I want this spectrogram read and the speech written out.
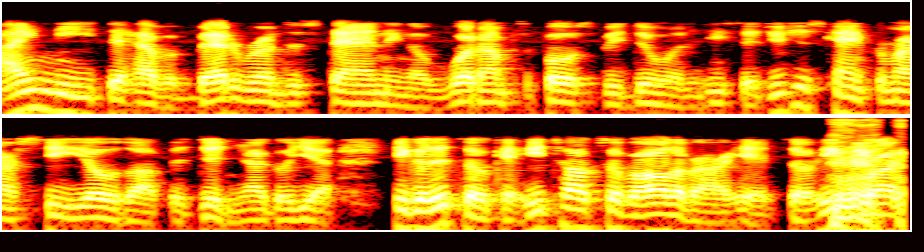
I need to have a better understanding of what I'm supposed to be doing. And he said, You just came from our CEO's office, didn't you? I go, Yeah. He goes, It's okay. He talks over all of our heads. So he brought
